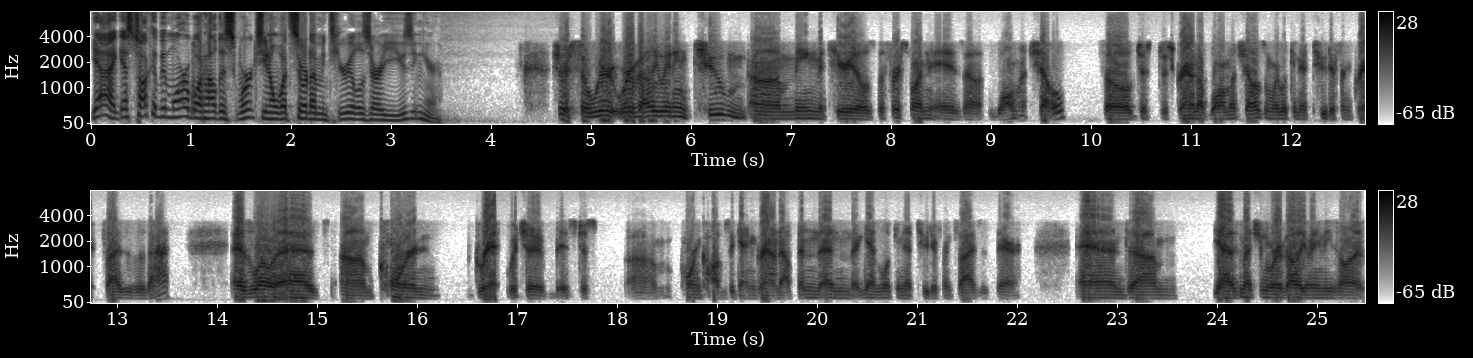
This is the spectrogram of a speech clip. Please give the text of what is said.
Yeah, I guess talk a bit more about how this works. You know, what sort of materials are you using here? Sure. So we're we're evaluating two um, main materials. The first one is uh, walnut shells. So just just ground up walnut shells, and we're looking at two different grit sizes of that, as well as um, corn grit, which uh, is just um, corn cobs again ground up, and and again looking at two different sizes there. And um, yeah, as mentioned, we're evaluating these on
